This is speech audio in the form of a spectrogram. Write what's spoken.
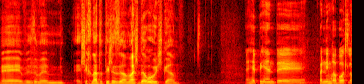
אה, וזה, שכנעת אותי שזה ממש דרוש גם. ה happy end, אה, פנים רבות לו.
